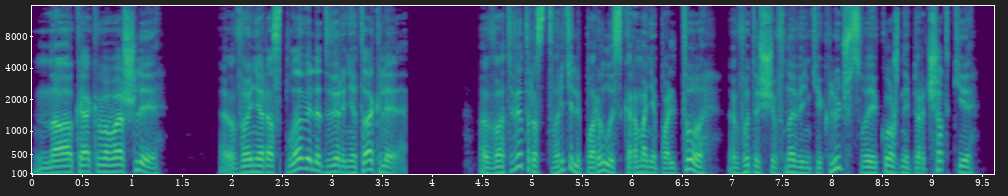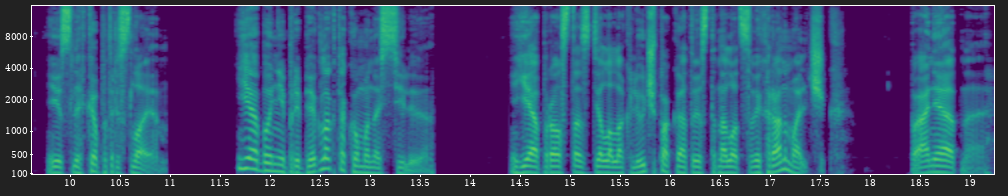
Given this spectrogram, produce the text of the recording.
«Но как вы вошли? Вы не расплавили дверь, не так ли?» В ответ растворитель порылась в кармане пальто, вытащив новенький ключ в своей кожной перчатке и слегка потрясла им я бы не прибегла к такому насилию. Я просто сделала ключ, пока ты стонал от своих ран, мальчик. Понятно.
